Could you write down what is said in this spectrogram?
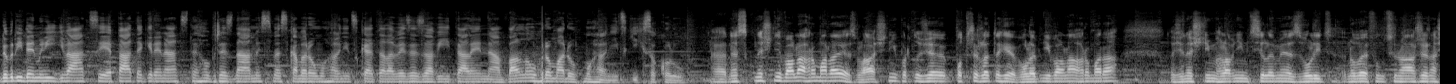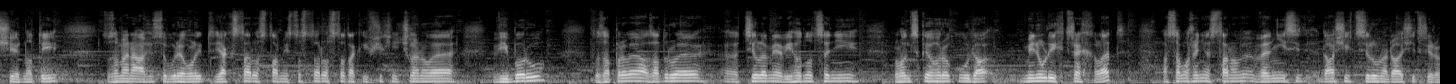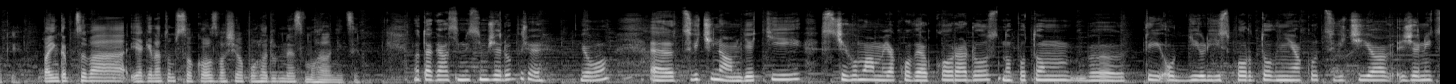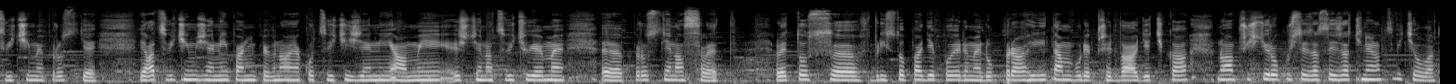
Dobrý den, milí diváci, je pátek 11. března, my jsme s kamerou Mohelnické televize zavítali na valnou hromadu mohelnických sokolů. Dnes, dnešní valná hromada je zvláštní, protože po třech letech je volební valná hromada, takže dnešním hlavním cílem je zvolit nové funkcionáře naší jednoty. To znamená, že se bude volit jak starosta, místo starosta, tak i všichni členové výboru. To za prvé a za druhé cílem je vyhodnocení loňského roku minulých třech let a samozřejmě stanovení si dalších cílů na další tři roky. Paní Krpcová, jak je na tom Sokol z vašeho pohledu dnes v Mohelnici? No tak já si myslím, že dobře. Jo? E, cvičí nám děti, z čeho mám jako velkou radost, no potom e, ty oddíly sportovní jako cvičí a ženy cvičíme prostě. Já cvičím ženy, paní Pevná jako cvičí ženy a my ještě nacvičujeme e, prostě na sled. Letos eh, v listopadě pojedeme do Prahy, tam bude předváděčka, no a příští rok už se zase začne nacvičovat.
